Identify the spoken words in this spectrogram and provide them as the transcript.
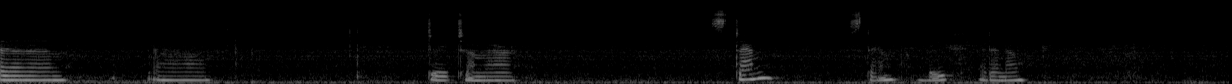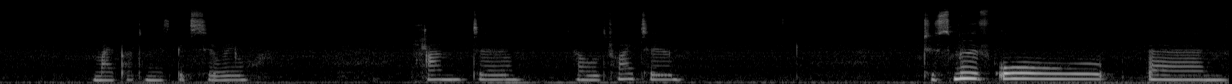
um, uh, do it on our stem stem leaf I don't know. My pattern is a bit surreal. And uh, I will try to to smooth all um,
